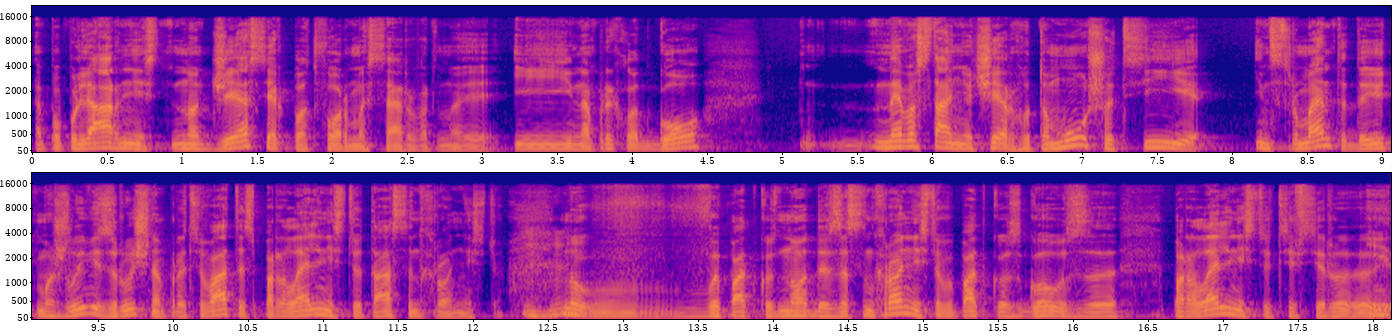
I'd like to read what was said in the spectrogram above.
популярність Node.js як платформи серверної, і, наприклад, Go не в останню чергу тому, що ці інструменти дають можливість зручно працювати з паралельністю та синхронністю. Угу. Ну, в випадку з ноди з асинхронністю, в випадку з Go з паралельністю. Ці всі І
